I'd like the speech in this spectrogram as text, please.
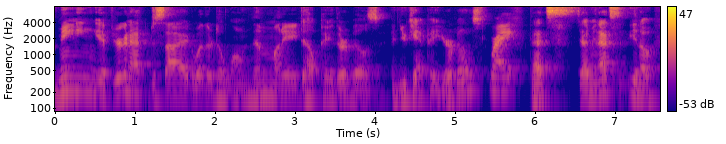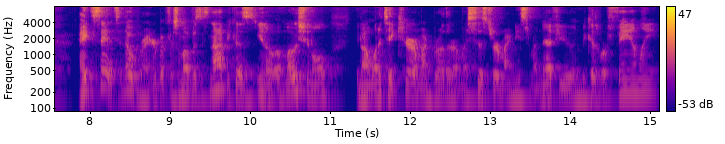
Meaning, if you're going to have to decide whether to loan them money to help pay their bills and you can't pay your bills, Right. that's, I mean, that's, you know, I hate to say it, it's a no brainer, but for some of us, it's not because, you know, emotional, you know, I want to take care of my brother or my sister, my niece or my nephew, and because we're family.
